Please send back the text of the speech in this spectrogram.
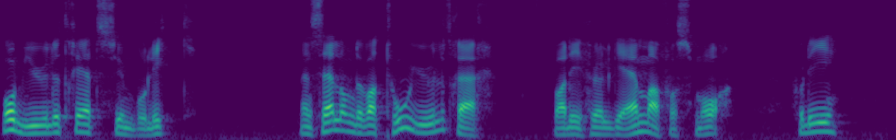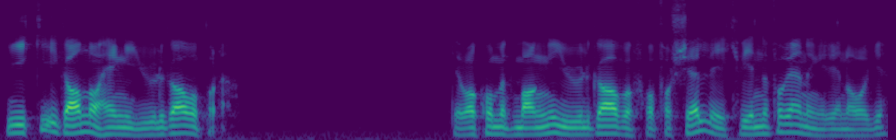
og om juletreets symbolikk men selv om det var to juletrær, var de ifølge Emma for små, fordi det ikke gikk an å henge julegaver på dem. Det var kommet mange julegaver fra forskjellige kvinneforeninger i Norge,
